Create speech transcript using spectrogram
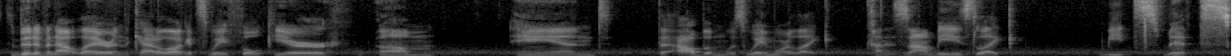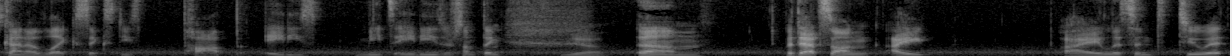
it's a bit of an outlier in the catalog. It's way folkier. Um, and the album was way more like kind of zombies like meets smiths kind of like 60s pop 80s meets 80s or something. Yeah. um but that song i i listened to it.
